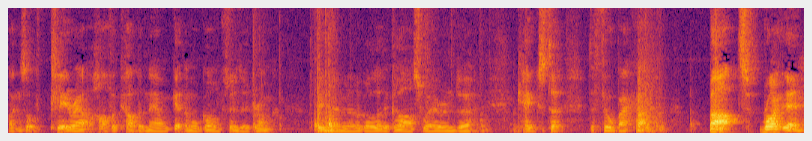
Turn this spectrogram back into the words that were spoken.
I can sort of clear out half a cupboard now and get them all gone as soon as they're drunk. Bin them and then I've got a lot of glassware and uh, kegs to, to fill back up. But right then,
